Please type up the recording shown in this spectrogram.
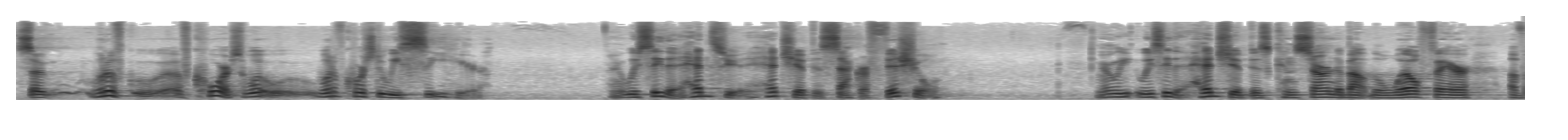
So, what of, of course, what, what of course do we see here? We see that headship is sacrificial. We, we see that headship is concerned about the welfare of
